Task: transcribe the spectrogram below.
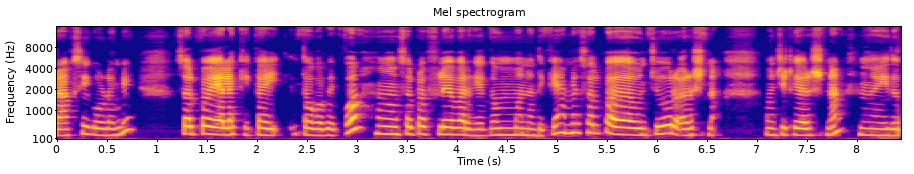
ದ್ರಾಕ್ಷಿ ಗೋಡಂಬಿ, ಸ್ವಲ್ಪ ಏಲಕ್ಕಿ ಕಾಯಿ ತೊಗೋಬೇಕು ಸ್ವಲ್ಪ ಫ್ಲೇವರ್ಗೆ ಗಮ್ ಅನ್ನೋದಕ್ಕೆ, ಆಮೇಲೆ ಸ್ವಲ್ಪ ಒಂಚೂರು ಅರಿಶಿನ, ಒಂದು ಚಿಟಿಕೆ ಅರಿಶಿನ ಇದು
